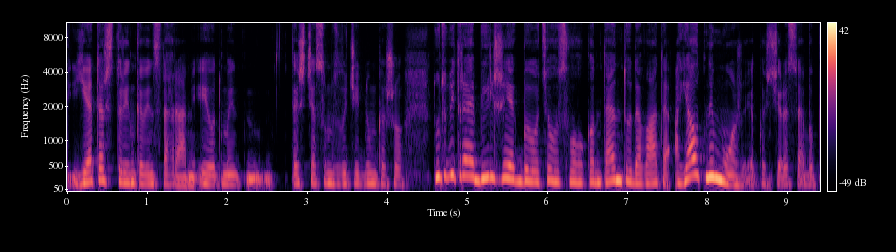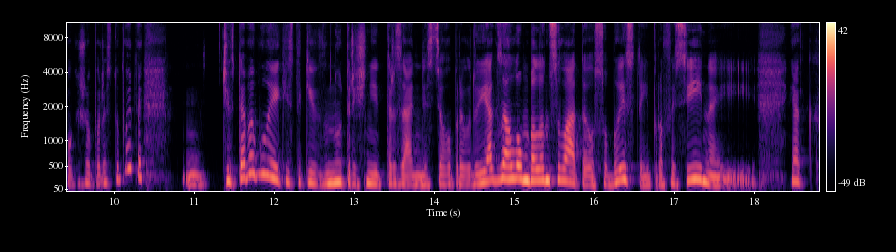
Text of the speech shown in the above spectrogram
є теж сторінка в інстаграмі, і от ми теж часом звучить думка, що ну тобі треба більше якби оцього свого контенту давати, а я от не можу можу якось через себе поки що переступити. Чи в тебе були якісь такі внутрішні терзання з цього приводу? Як загалом балансувати особисте і професійне? і як...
